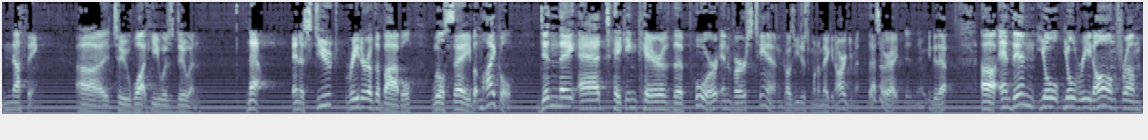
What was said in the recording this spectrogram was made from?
nothing uh, to what he was doing. Now, an astute reader of the Bible will say, "But Michael." Didn't they add taking care of the poor in verse 10? Because you just want to make an argument. That's all right. We can do that. Uh, and then you'll you'll read on from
